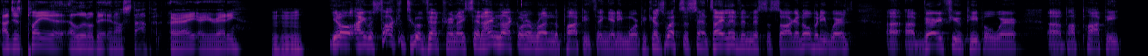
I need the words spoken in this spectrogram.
I'll just play a, a little bit, and I'll stop it. All right, are you ready? Mm-hmm. You know, I was talking to a veteran. I said, I'm not going to run the poppy thing anymore because what's the sense? I live in Mississauga. Nobody wears, uh, uh, very few people wear uh, a poppy.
